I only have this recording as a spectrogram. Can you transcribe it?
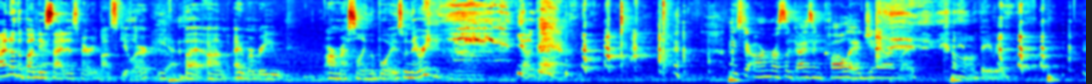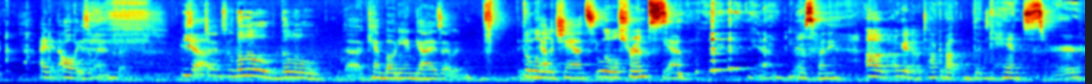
I know the Bundy side is very muscular. Yeah. But um, I remember you arm wrestling the boys when they were younger. I used to arm wrestle guys in college. You know, I'm like, come on, baby. I didn't always win, but yeah. sometimes with the little, the little uh, Cambodian guys, I would. They didn't have a chance. Little shrimps. Yeah, yeah, it was funny. Um, okay, no, talk about the cancer.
